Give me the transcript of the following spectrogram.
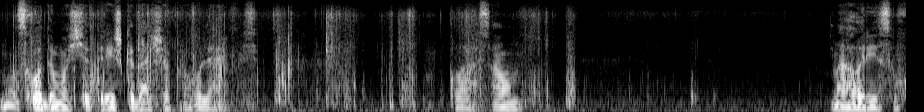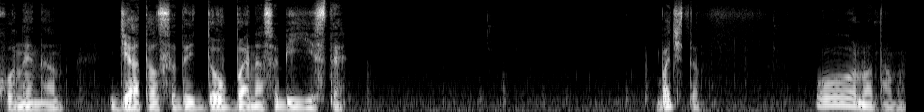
Ну, сходимо ще трішки далі прогуляємось. Клас, а он на горі сухонини, он дятел сидить, довбе на собі їсти. Бачите? Воно там.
